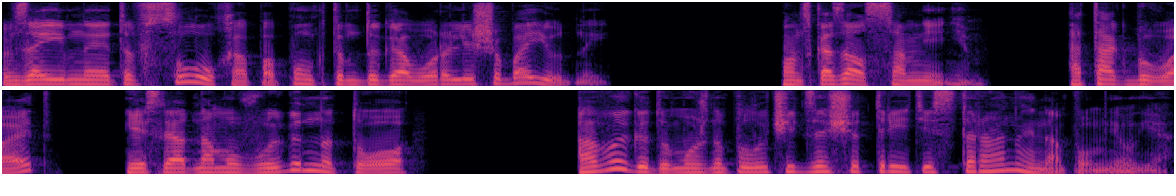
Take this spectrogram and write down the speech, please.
«Взаимный — это вслух, а по пунктам договора лишь обоюдный». Он сказал с сомнением. «А так бывает? Если одному выгодно, то...» «А выгоду можно получить за счет третьей стороны», — напомнил я,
